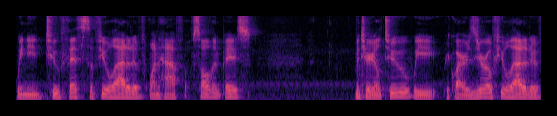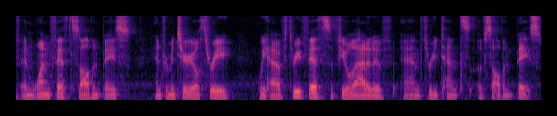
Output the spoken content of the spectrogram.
we need two-fifths of fuel additive, one half of solvent base. Material 2, we require zero fuel additive and one-fifth solvent base. And for material 3, we have three-fifths of fuel additive and three-tenths of solvent base.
